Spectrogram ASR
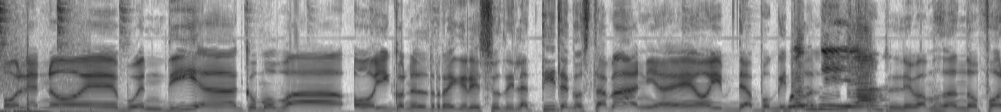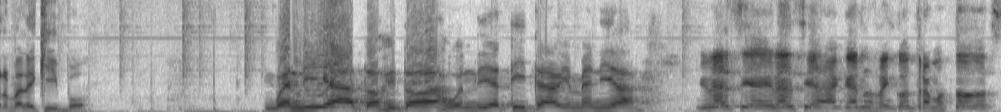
Hola Noé, buen día, ¿cómo va? Hoy con el regreso de la Tita Costamaña, ¿eh? Hoy de a poquito Buen día. le vamos dando forma al equipo. Buen día a todos y todas, buen día Tita, bienvenida. Gracias, gracias. Acá nos reencontramos todos.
